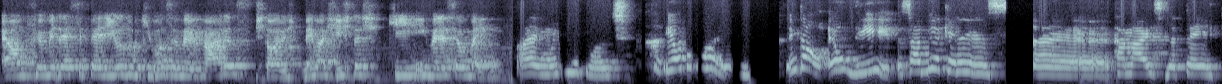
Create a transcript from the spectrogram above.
É um filme desse período que você vê várias histórias bem machistas que envelheceu bem. Ai, muito importante. E outra coisa. Então, eu vi, sabe aqueles é, canais de take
